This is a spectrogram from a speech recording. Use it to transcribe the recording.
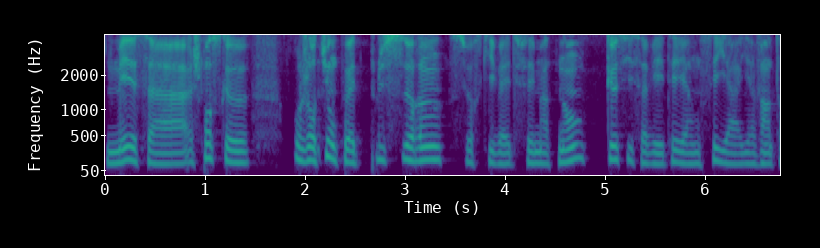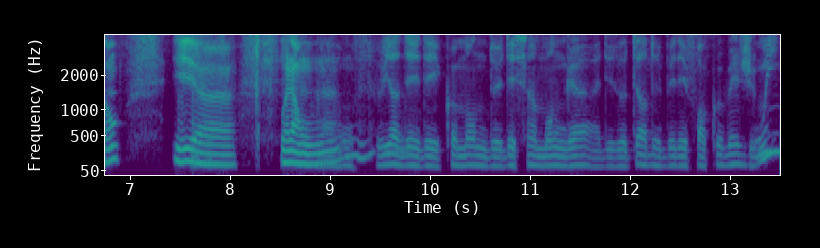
Mais ça, je pense que aujourd'hui, on peut être plus serein sur ce qui va être fait maintenant que si ça avait été annoncé il y a, il y a 20 ans. Et voilà, on... se souvient des, des, commandes de dessins manga à des auteurs de BD franco-belges. Oui,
